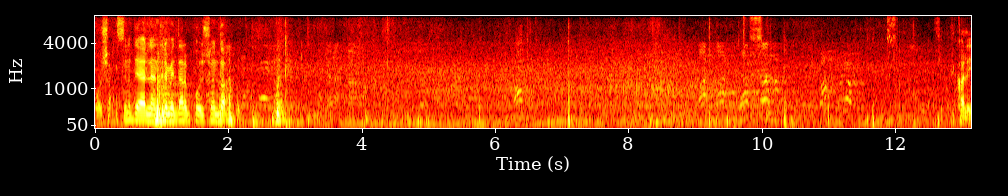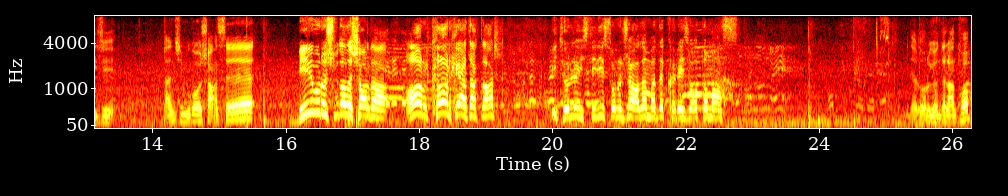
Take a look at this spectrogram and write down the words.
Gol şansını değerlendiremediler bu pozisyonda. Kaleci. Yani şimdi gol şansı. Bir vuruş bu da dışarıda. Arka arkaya ataklar. Bir türlü istediği sonucu alamadı Crazy Ottomans. İleri doğru gönderilen top.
